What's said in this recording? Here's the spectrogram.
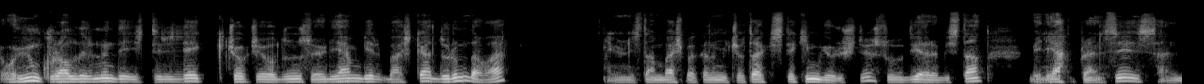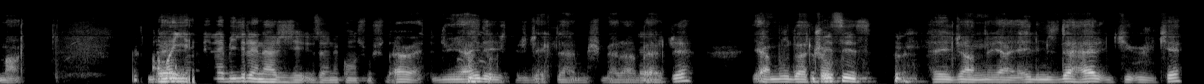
oyun kurallarının değiştirecek çok şey olduğunu söyleyen bir başka durum da var. Yunanistan Başbakanı Mitsotakis'te kim görüştü? Suudi Arabistan Veliaht Prensi Selman. Ama Ve, yenilenebilir enerji üzerine konuşmuşlar. Evet, dünyayı değiştireceklermiş beraberce. Evet. Yani bu da çok heyecanlı. Yani elimizde her iki ülke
